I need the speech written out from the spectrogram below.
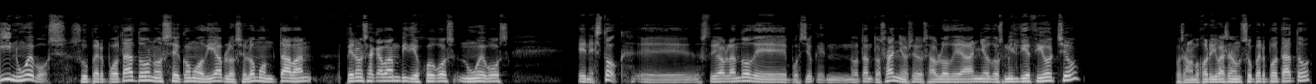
y nuevos. Super Potato, no sé cómo diablos se lo montaban, pero sacaban videojuegos nuevos en stock. Eh, estoy hablando de, pues yo que no tantos años, eh, os hablo de año 2018, pues a lo mejor ibas a un Super Potato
